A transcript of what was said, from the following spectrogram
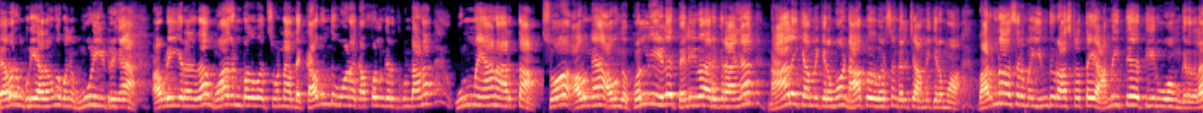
விவரம் புரியாதவங்க கொஞ்சம் மூழ்கிட்டுருங்க அப்படிங்கிறது தான் மோகன் பகவத் சொன்ன அந்த கவுந்து போன கப்பலுங்கிறதுக்கு உண்டான உண்மையான அர்த்தம். ஸோ அவங்க அவங்க கொள்கையில் தெளிவாக இருக்கிறாங்க. நாளைக்கு அமைக்கிறோமோ நாற்பது வருஷம் கழித்து அமைக்கிறோமோ வர்ணாசிரம இந்து ராஷ்டிரத்தை அமைத்தே தீர்வோங்கிறதுல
